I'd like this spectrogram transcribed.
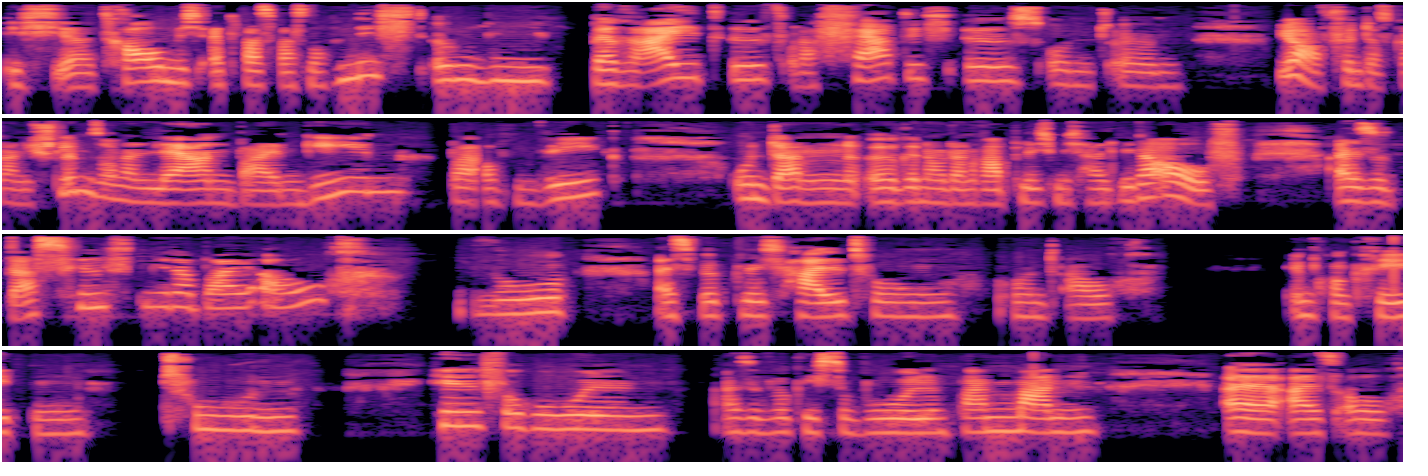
ich äh, traue mich etwas, was noch nicht irgendwie bereit ist oder fertig ist und ähm, ja, finde das gar nicht schlimm, sondern lerne beim Gehen, bei, auf dem Weg und dann, äh, genau, dann rapple ich mich halt wieder auf. Also das hilft mir dabei auch, so als wirklich Haltung und auch im konkreten Tun, Hilfe holen, also wirklich sowohl beim Mann äh, als auch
